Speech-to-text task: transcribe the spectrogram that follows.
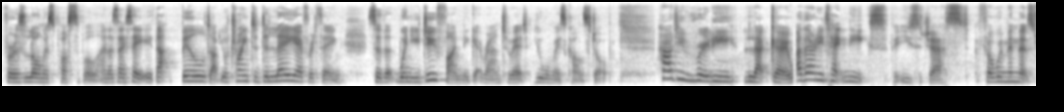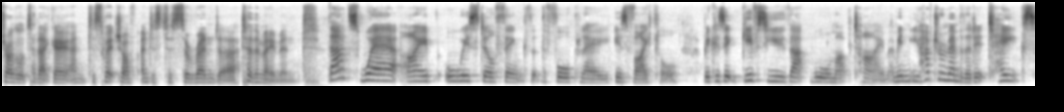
for as long as possible. And as I say, it, that build up, you're trying to delay everything so that when you do finally get around to it, you almost can't stop. How do you really let go? Are there any techniques that you suggest for women that struggle to let go and to switch off and just to surrender to the moment? That's where I always still think that the foreplay is vital because it gives you that warm up time. I mean, you have to remember that it takes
